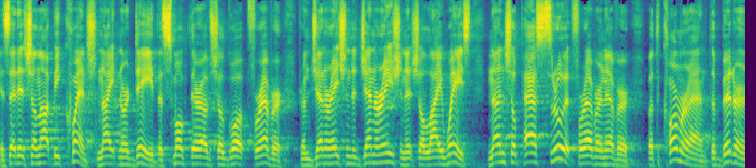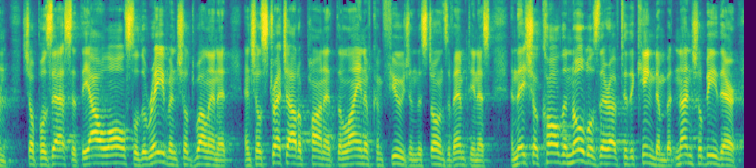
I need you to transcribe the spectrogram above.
It said, It shall not be quenched night nor day. The smoke thereof shall go up forever. From generation to generation it shall lie waste. None shall pass through it forever and ever. But the cormorant, the bittern, shall possess it. The owl also, the raven shall dwell in it, and shall stretch out upon it the line of confusion, the stones of emptiness. And they shall call the nobles thereof to the kingdom, but none shall be there.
